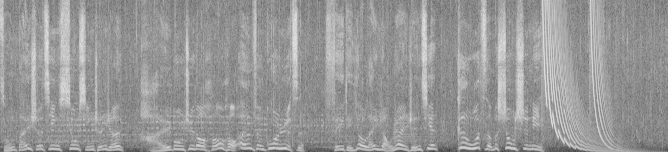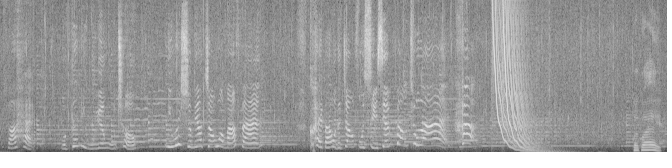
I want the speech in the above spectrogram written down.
从白蛇精修行成人，还不知道好好安分过日子，非得要来扰乱人间，看我怎么收拾你！法海，我跟你无冤无仇，你为什么要找我麻烦？快把我的丈夫许仙放出来！哈！乖乖。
